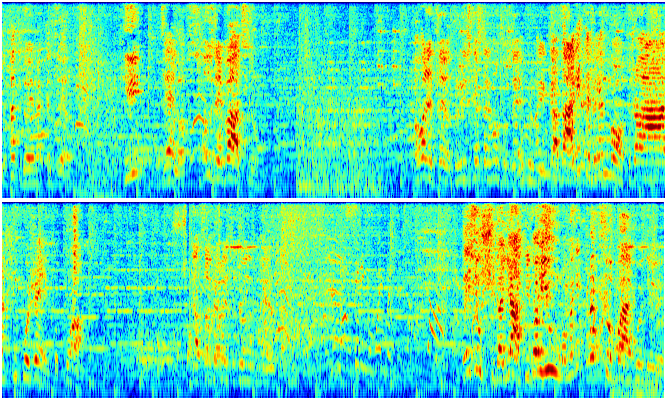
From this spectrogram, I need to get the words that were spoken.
Infatti dovevi mettere zero. Chi? Zelo? Ma tu sei pazzo! Ma quale zero? Preferisco stare molto sempre, ma che cazzo? Dai, che te frega è morto? C'ha 500 qua. Cazzo avrei messo gioco di merda. E sei uscito dagli altri, togli uno, ma che cazzo fai voi te?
